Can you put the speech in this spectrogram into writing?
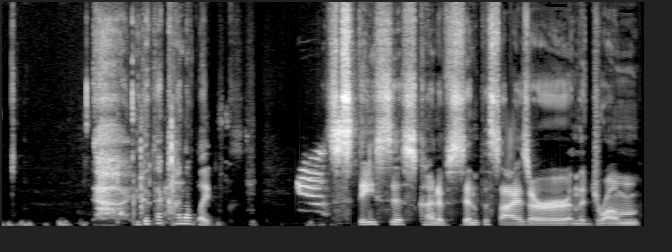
you get that kind of like stasis kind of synthesizer and the drum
